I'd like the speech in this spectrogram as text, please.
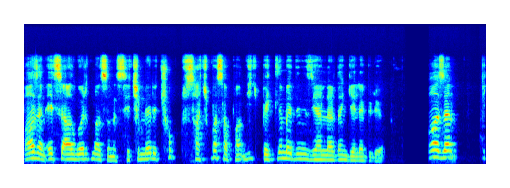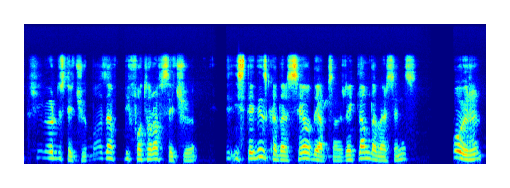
Bazen Etsy algoritmasının seçimleri çok saçma sapan, hiç beklemediğiniz yerlerden gelebiliyor. Bazen bir keyword'ü seçiyor, bazen bir fotoğraf seçiyor. Siz istediğiniz kadar SEO da yapsanız, reklam da verseniz o ürün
